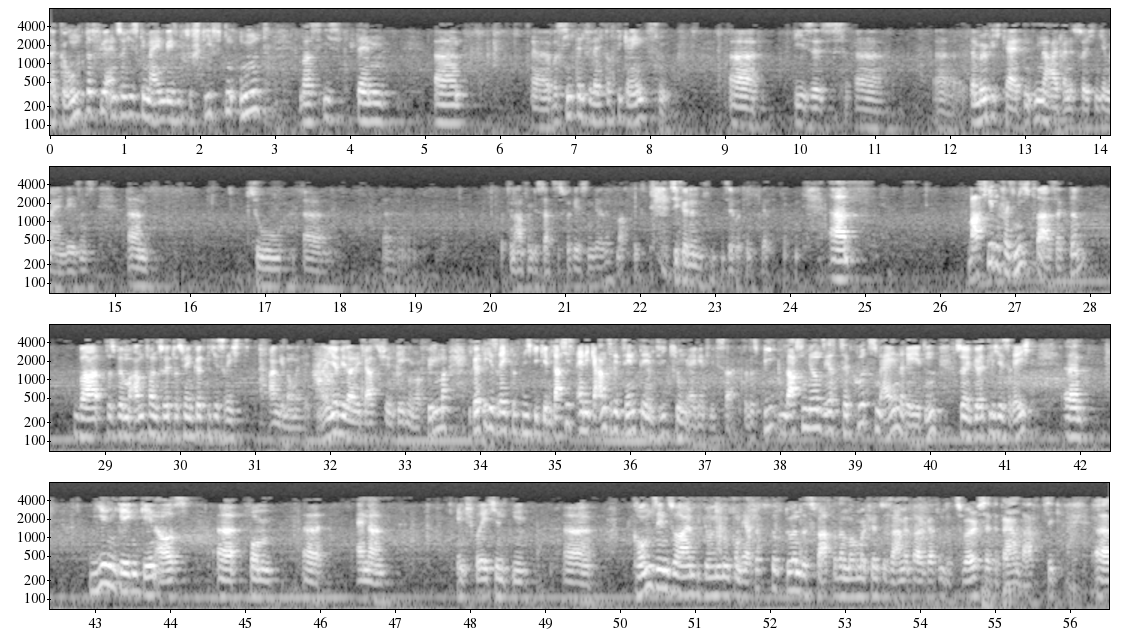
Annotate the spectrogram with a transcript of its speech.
der Grund dafür, ein solches Gemeinwesen zu stiften und was ist denn, äh, äh, was sind denn vielleicht auch die Grenzen dieses, äh, äh, der Möglichkeiten innerhalb eines solchen Gemeinwesens ähm, zu den Anfang des Satzes vergessen werde, macht nichts. Sie können selber denken. Ähm, was jedenfalls nicht war, sagt er, war, dass wir am Anfang so etwas wie ein göttliches Recht angenommen hätten. Hier wieder eine klassische Entgegnung auf Filmer. Göttliches Recht hat es nicht gegeben. Das ist eine ganz rezente Entwicklung eigentlich, sagt er. Das lassen wir uns erst seit kurzem einreden, so ein göttliches Recht. Ähm, wir hingegen gehen aus äh, von äh, einer entsprechenden äh, konsensualen Begründung von Herrschaftsstrukturen. Das fasst er dann nochmal schön zusammen, Paragraph 112, Seite 83,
